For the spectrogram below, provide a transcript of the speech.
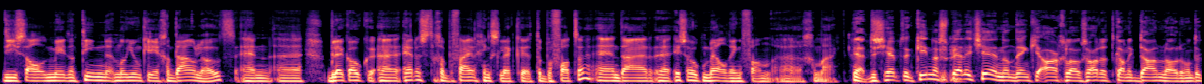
die is al meer dan 10 miljoen keer gedownload. En eh, bleek ook eh, ernstige beveiligingslekken te bevatten. En daar eh, is ook melding van eh, gemaakt. Ja, dus je hebt een kinderspelletje en dan denk je argeloos, oh dat kan ik downloaden, want dan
